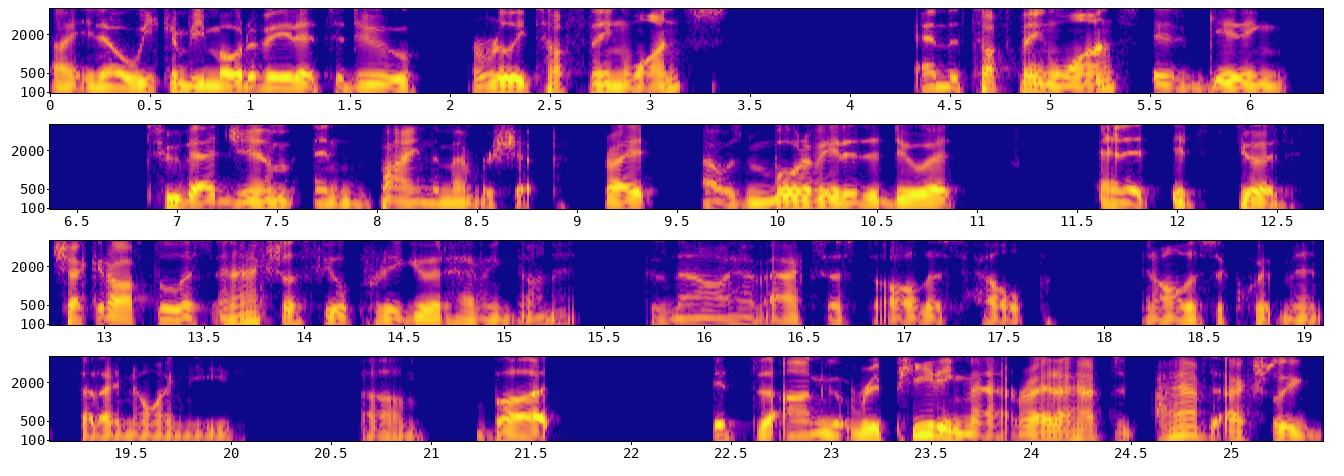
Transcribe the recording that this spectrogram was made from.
uh, you know we can be motivated to do a really tough thing once and the tough thing once is getting to that gym and buying the membership right? I was motivated to do it and it it's good. Check it off the list. And I actually feel pretty good having done it because now I have access to all this help and all this equipment that I know I need. Um, but it's on repeating that, right? I have to I have to actually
